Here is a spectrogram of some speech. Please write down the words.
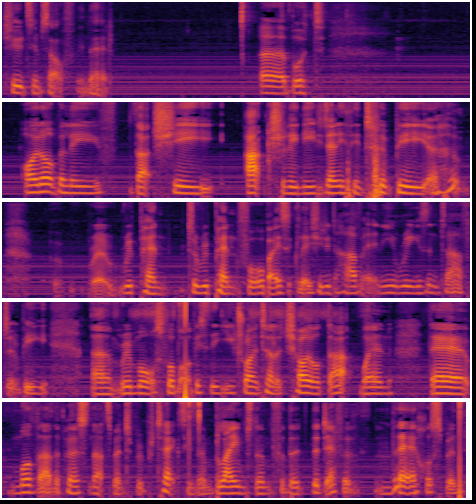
shoots himself in the head. Uh, but I don't believe that she actually needed anything to be um, repent to repent for. Basically, she didn't have any reason to have to be um, remorseful. But obviously, you try and tell a child that when their mother, the person that's meant to be protecting them, blames them for the, the death of their husband,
